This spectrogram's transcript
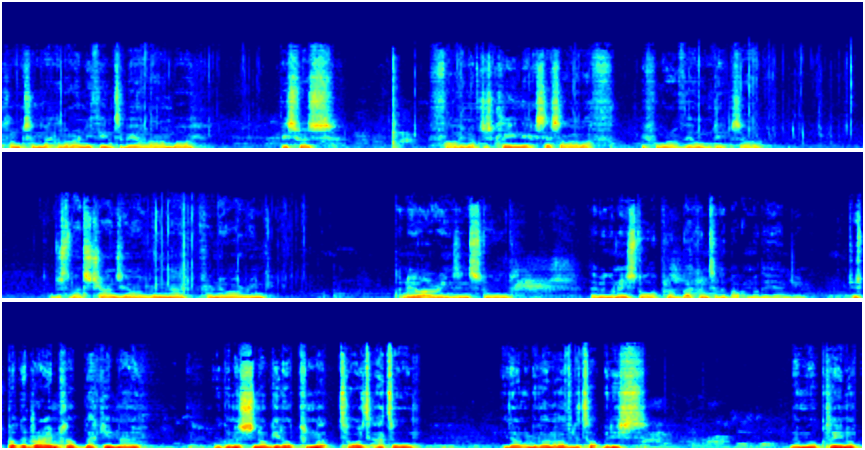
clunks of metal or anything to be alarmed by this was fine. I've just cleaned the excess oil off before I've opened it so I'm just about to change the O-ring now for a new O-ring the new O-ring's installed. Then we're going to install the plug back into the bottom of the engine. Just put the drain plug back in now. We're going to snug it up not tight at all. You don't want to be going over the top with this. Then we'll clean up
